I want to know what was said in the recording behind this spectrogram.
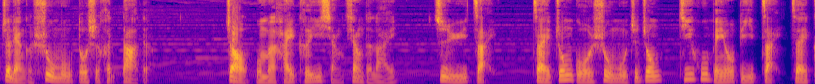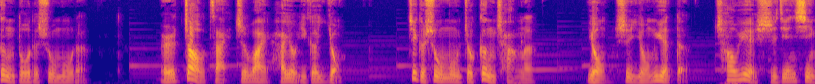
这两个数目都是很大的，兆我们还可以想象的来，至于载，在中国数目之中几乎没有比载在更多的数目了。而兆载之外还有一个永，这个数目就更长了。永是永远的，超越时间性；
